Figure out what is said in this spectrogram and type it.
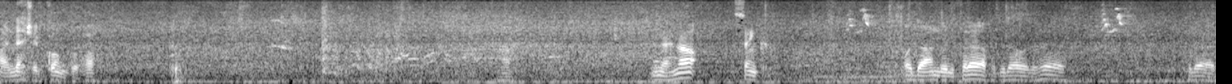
هاي نهج الكونغو ها. من هنا سنك وده عنده الفراخ وده وده فراخ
